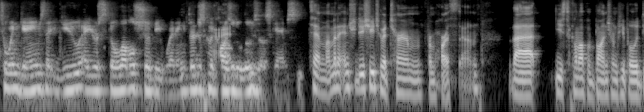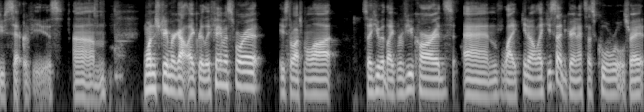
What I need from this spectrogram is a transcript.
to win games that you at your skill level should be winning. They're just gonna cause you to lose those games. Tim, I'm going to introduce you to a term from Hearthstone that used to come up a bunch when people would do set reviews. Um, one streamer got like really famous for it. I used to watch him a lot. So he would like review cards and like, you know, like you said, Grey has cool rules, right?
